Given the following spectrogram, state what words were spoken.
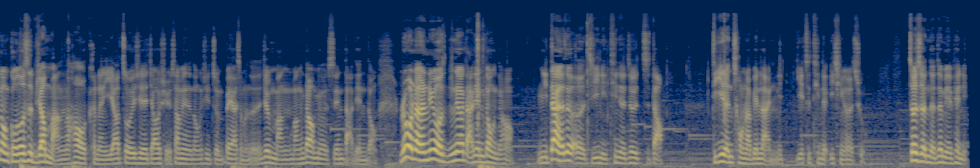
那种工作室比较忙，然后可能也要做一些教学上面的东西准备啊什么的，就忙忙到没有时间打电动。如果呢你有你有打电动的哈。你戴了这个耳机，你听着就知道敌人从哪边来，你也是听得一清二楚。这真的，这没骗你。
